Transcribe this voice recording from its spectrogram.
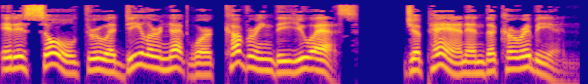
It is sold through a dealer network covering the U.S., Japan and the Caribbean.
